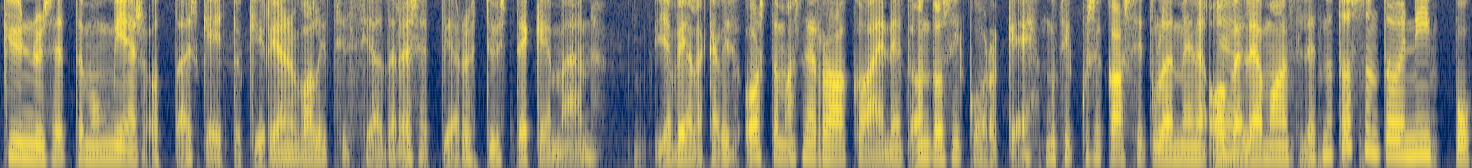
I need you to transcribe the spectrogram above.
kynnys, että mun mies ottaisi keittokirjan ja valitsisi sieltä reseptiä ja ryhtyisi tekemään ja vielä kävisi ostamassa ne raaka-aineet, on tosi korkea. Mutta sitten kun se kassi tulee meille ovelle ja mä oon silleen, että no tossa on toi nippu,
